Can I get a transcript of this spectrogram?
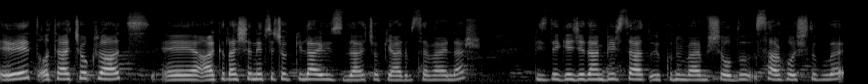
Evet, otel çok rahat. Ee, arkadaşların hepsi çok güler yüzlüler, çok yardımseverler. Biz de geceden bir saat uykunun vermiş olduğu sarhoşlukla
